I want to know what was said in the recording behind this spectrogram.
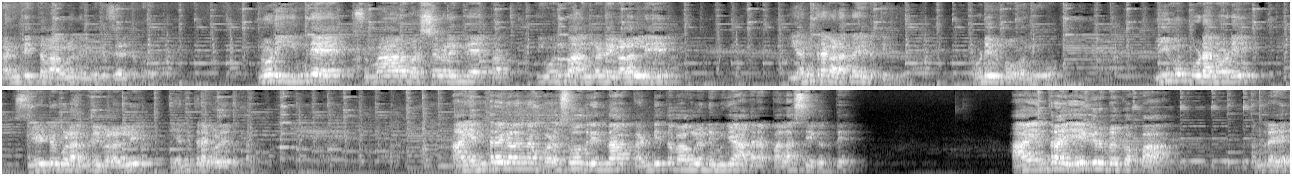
ಖಂಡಿತವಾಗ್ಲೂ ನಿಮಗೆ ರಿಸಲ್ಟ್ ಬರುತ್ತೆ. ನೋಡಿ, ಹಿಂದೆ ಸುಮಾರು ವರ್ಷಗಳ ಹಿಂದೆ ಪ್ರತಿಯೊಂದು ಅಂಗಡಿಗಳಲ್ಲಿ ಯಂತ್ರಗಳನ್ನು ಇಡ್ತಿದ್ರು ನೋಡಿರ್ಬೋದು ನೀವು. ಈಗೂ ಕೂಡ ನೋಡಿ, ಸೇಟುಗಳ ಅಂಗಡಿಗಳಲ್ಲಿ ಯಂತ್ರಗಳು ಇರ್ತವೆ. ಆ ಯಂತ್ರಗಳನ್ನು ಬಳಸೋದ್ರಿಂದ ಖಂಡಿತವಾಗ್ಲೂ ನಿಮಗೆ ಅದರ ಫಲ ಸಿಗುತ್ತೆ. ಆ ಯಂತ್ರ ಹೇಗಿರ್ಬೇಕಪ್ಪ? ಅಂದ್ರೆ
